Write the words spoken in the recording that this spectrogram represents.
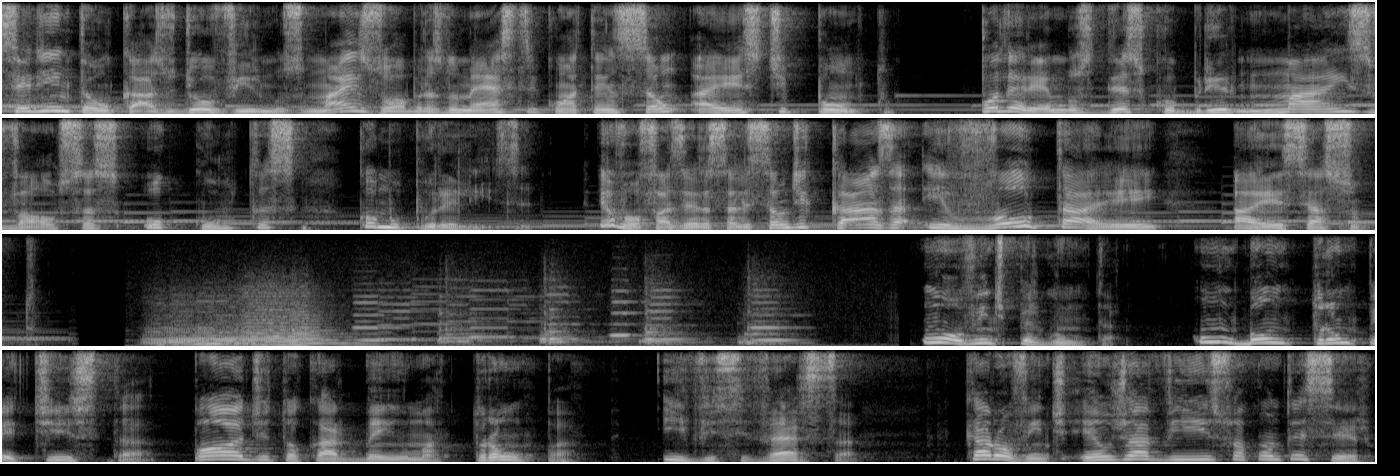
Seria então o caso de ouvirmos mais obras do mestre com atenção a este ponto. Poderemos descobrir mais valsas ocultas, como por Elise. Eu vou fazer essa lição de casa e voltarei a esse assunto. Um ouvinte pergunta: um bom trompetista pode tocar bem uma trompa e vice-versa? Caro ouvinte, eu já vi isso acontecer.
